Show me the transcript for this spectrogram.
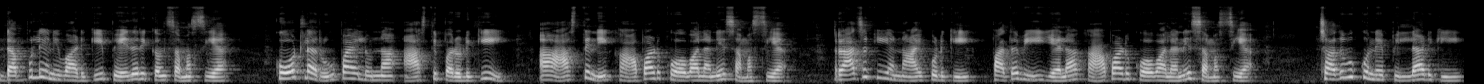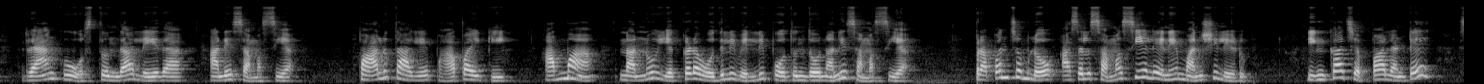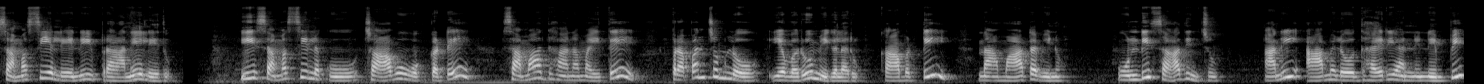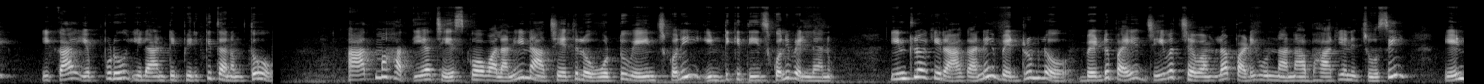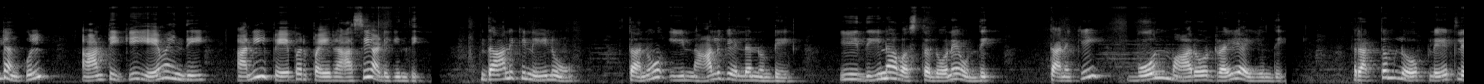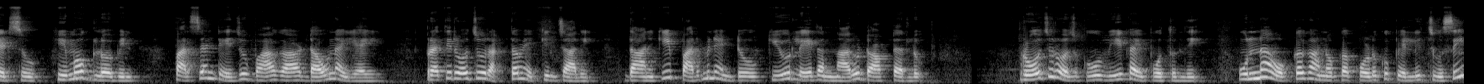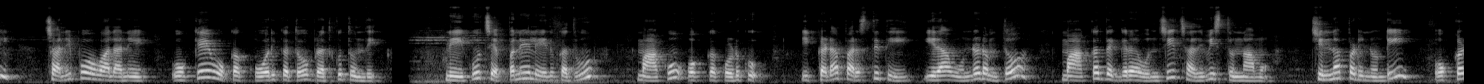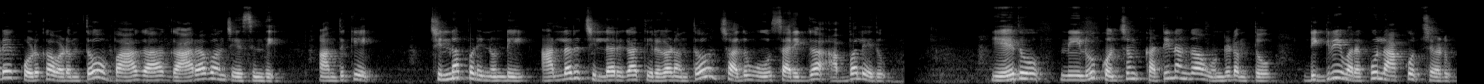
డబ్బు లేని వాడికి పేదరికం సమస్య. కోట్ల రూపాయలున్న ఆస్తిపరుడికి ఆ ఆస్తిని కాపాడుకోవాలనే సమస్య. రాజకీయ నాయకుడికి పదవి ఎలా కాపాడుకోవాలనే సమస్య. చదువుకునే పిల్లాడికి ర్యాంకు వస్తుందా లేదా? అనే సమస్య. పాలు తాగే పాపాయికి అమ్మ నన్ను ఎక్కడ వదిలి వెళ్ళిపోతుందోనని సమస్య. ప్రపంచంలో అసలు సమస్య లేని మనిషి లేడు. ఇంకా చెప్పాలంటే సమస్య లేని ప్రాణే లేదు. ఈ సమస్యలకు చావు ఒక్కటే సమాధానమైతే ప్రపంచంలో ఎవరూ మిగలరు. కాబట్టి నా మాట విను. ఉండి సాధించు అని ఆమెలో ధైర్యాన్ని నింపి ఇక ఎప్పుడూ ఇలాంటి పిరికితనంతో ఆత్మహత్య చేసుకోవాలని నా చేతిలో ఒట్టు వేయించుకొని ఇంటికి తీసుకొని వెళ్ళాను. ఇంట్లోకి రాగానే బెడ్రూమ్లో బెడ్పై జీవచ్చవంలా పడి ఉన్న నా భార్యని చూసి ఏంటంకుల్ ఆంటీకి ఏమైంది? అని పేపర్పై రాసి అడిగింది. దానికి నేను తను ఈ నాలుగేళ్ళ నుండి ఈ దీనావస్థలోనే ఉంది. తనకి బోన్ మారో డ్రై అయ్యింది. రక్తంలో ప్లేట్లెట్స్ హిమోగ్లోబిన్ పర్సంటేజు బాగా డౌన్ అయ్యాయి. ప్రతిరోజు రక్తం ఎక్కించాలి. దానికి పర్మనెంట్ క్యూర్ లేదన్నారు డాక్టర్లు. రోజు రోజుకు వీక్ అయిపోతుంది. ఉన్న ఒక్కగానొక్క కొడుకు పెళ్ళి చూసి చనిపోవాలనే ఒకే ఒక కోరికతో బ్రతుకుతుంది. నీకు చెప్పనే లేదు కదూ? మాకు ఒక్క కొడుకు. ఇక్కడ పరిస్థితి ఇలా ఉండడంతో మా అక్క దగ్గర ఉంచి చదివిస్తున్నాము. చిన్నప్పటి నుండి ఒక్కడే కొడుకు అవడంతో బాగా గారాబం చేసింది. అందుకే చిన్నప్పటి నుండి అల్లరి చిల్లరిగా తిరగడంతో చదువు సరిగ్గా అబ్బలేదు ఏదో నేను కొంచెం కఠినంగా ఉండడంతో డిగ్రీ వరకు లాక్కొచ్చాడు.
